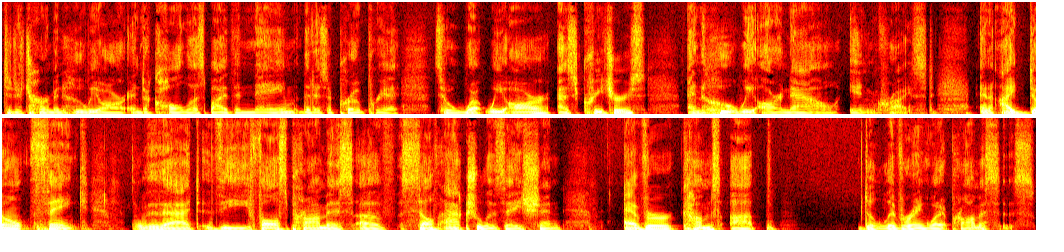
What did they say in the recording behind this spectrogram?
to determine who we are and to call us by the name that is appropriate to what we are as creatures and who we are now in Christ. And I don't think that the false promise of self actualization ever comes up delivering what it promises.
